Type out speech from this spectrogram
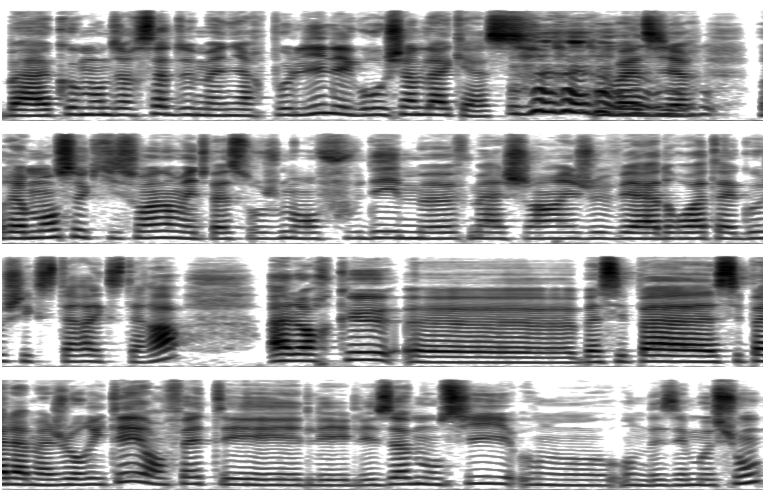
bah comment dire ça de manière polie, les gros chiens de la casse, on va dire. Vraiment ceux qui sont là, non mais de toute façon je m'en fous des meufs, machin, et je vais à droite, à gauche, etc. etc. Alors que bah, c'est pas, c'est pas la majorité en fait, et les, les hommes aussi ont, ont des émotions.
